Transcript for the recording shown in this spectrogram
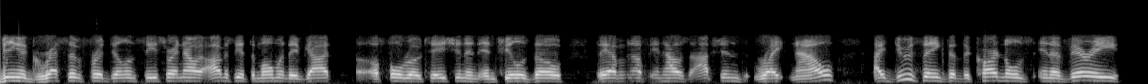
being aggressive for a Dylan Cease right now. Obviously, at the moment, they've got a full rotation and, and feel as though they have enough in house options right now. I do think that the Cardinals, in a very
